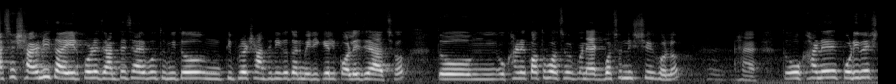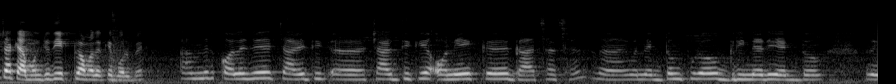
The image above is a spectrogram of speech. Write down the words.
আচ্ছা সায়নিকা এরপরে জানতে চাইব তুমি তো ত্রিপুরা শান্তিনিকেতন মেডিকেল কলেজে আছো। তো ওখানে কত বছর মানে এক বছর নিশ্চয়ই হলো? হ্যাঁ। তো ওখানে পরিবেশটা কেমন? যদি একটু আমাদেরকে বলবে। আমাদের কলেজের চারিদিক চারদিকে অনেক গাছ আছে। মানে একদম পুরো গ্রিনারি একদম। মানে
